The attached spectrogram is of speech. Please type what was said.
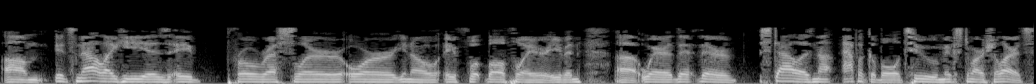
Um, it's not like he is a pro wrestler or you know a football player even uh, where the, their style is not applicable to mixed martial arts.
